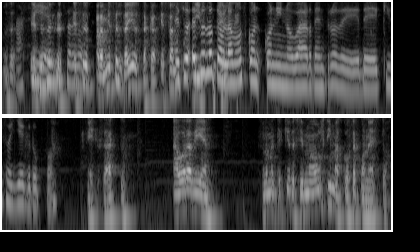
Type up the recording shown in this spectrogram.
O sea, Así ese es el- es, ese- para mí es el detalle de destacar. Es algo Eso, eso es lo que hablamos con, con innovar dentro de, de X o Y grupo. Exacto. Ahora bien, solamente quiero decir una última cosa con esto.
